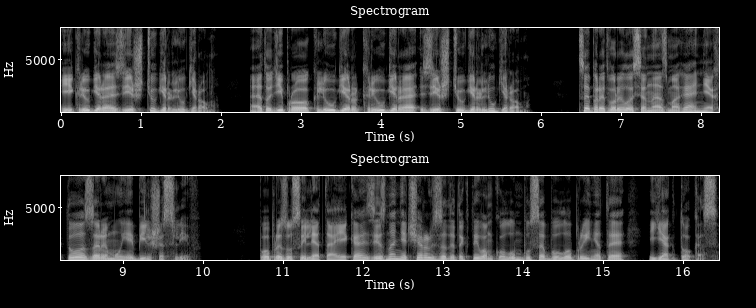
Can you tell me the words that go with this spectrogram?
і Крюгера зі Штюгер-Люгером, а тоді про Клюгер Крюгера зі Штюгер-Люгером. Це перетворилося на змагання, хто заримує більше слів. Попри зусилля Таїка, зізнання Чарльза детективом Колумбуса було прийняте як доказ.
